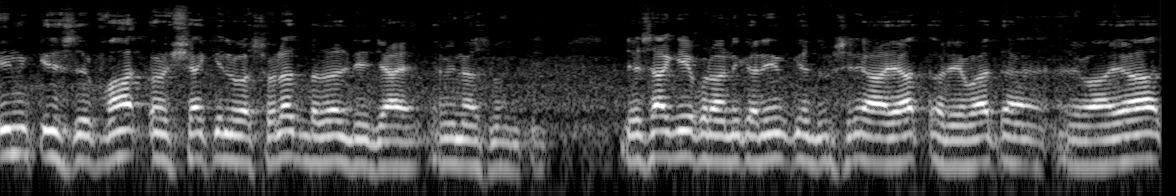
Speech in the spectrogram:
ان کی صفات اور شکل و صورت بدل دی جائے زمین آسمان کی۔ جیسا کہ قرآن کریم کے دوسرے آیات اور روایت روایات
